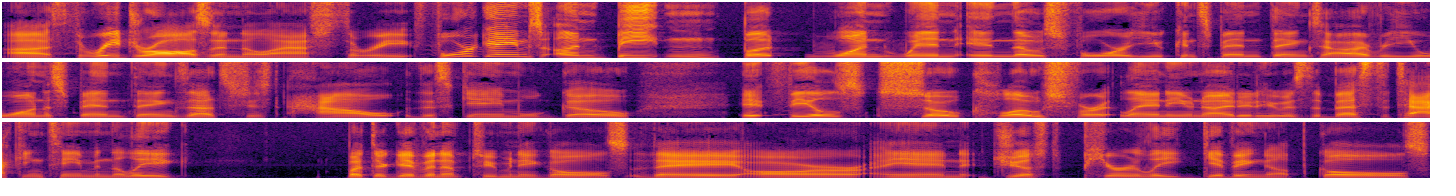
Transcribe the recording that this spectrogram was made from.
Uh, three draws in the last three. Four games unbeaten, but one win in those four. You can spend things however you want to spend things. That's just how this game will go. It feels so close for Atlanta United, who is the best attacking team in the league, but they're giving up too many goals. They are in just purely giving up goals,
